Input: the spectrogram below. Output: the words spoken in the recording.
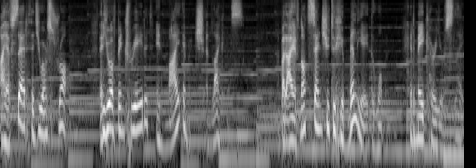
I have said that you are strong, that you have been created in my image and likeness. But I have not sent you to humiliate the woman and make her your slave.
